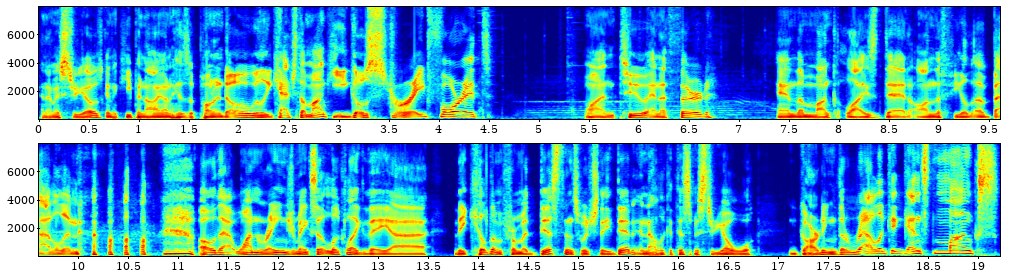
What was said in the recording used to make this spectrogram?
And Mr. Yo is going to keep an eye on his opponent. Oh, will he catch the monkey? He goes straight for it. One, two, and a third. And the monk lies dead on the field of battle. And oh, that one range makes it look like they uh, they killed him from a distance, which they did. And now look at this Mr. Yo guarding the relic against monks.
